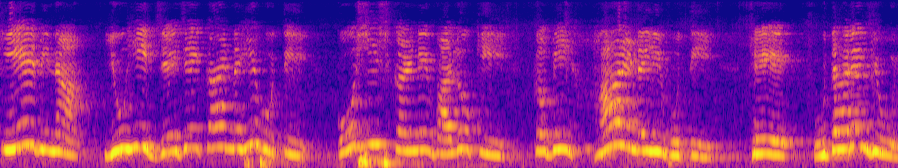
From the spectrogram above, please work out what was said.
किए बिना यू ही जे का नहीं होती कोशिश करने वालों की कभी हार नहीं होती. हे उदाहरण घेऊन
